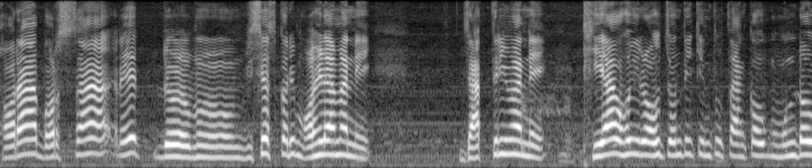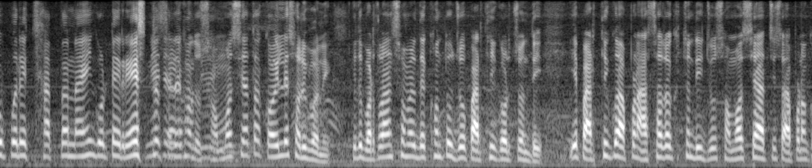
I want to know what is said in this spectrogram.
ଖରା ବର୍ଷାରେ ବିଶେଷ କରି ମହିଳାମାନେ ଯାତ୍ରୀମାନେ ଠିଆ ହୋଇ ରହୁଛନ୍ତି କିନ୍ତୁ ତାଙ୍କ ମୁଣ୍ଡ ଉପରେ ଛାତ ନାହିଁ ଗୋଟେ ରେଷ୍ଟ ଦେଖନ୍ତୁ ସମସ୍ୟା ତ କହିଲେ ସରିବନି କିନ୍ତୁ ବର୍ତ୍ତମାନ ସମୟରେ ଦେଖନ୍ତୁ ଯେଉଁ ପ୍ରାର୍ଥୀ କରୁଛନ୍ତି ଏ ପ୍ରାର୍ଥୀକୁ ଆପଣ ଆଶା ରଖିଛନ୍ତି ଯେଉଁ ସମସ୍ୟା ଅଛି ଆପଣଙ୍କ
